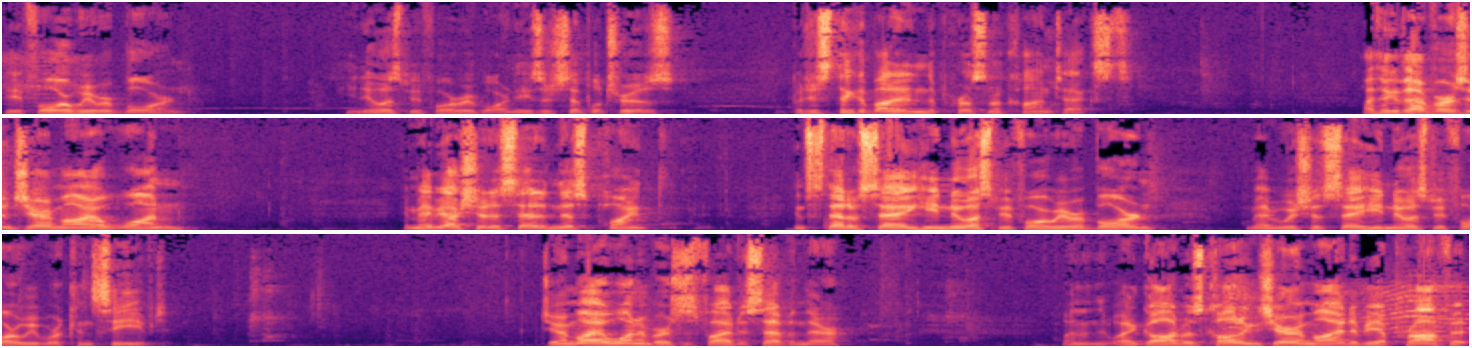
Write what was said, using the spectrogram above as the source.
before we were born. He knew us before we were born. These are simple truths, but just think about it in the personal context. I think of that verse in Jeremiah 1, and maybe I should have said in this point, instead of saying He knew us before we were born, maybe we should say He knew us before we were conceived. Jeremiah 1 and verses 5 to 7 there. When, when God was calling Jeremiah to be a prophet,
